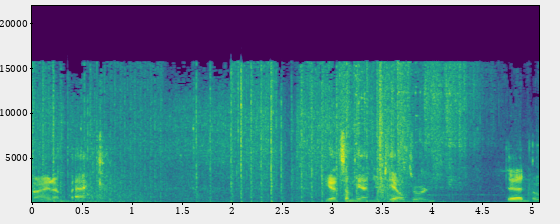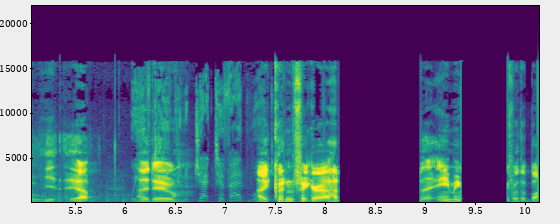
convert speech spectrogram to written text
all right, I'm back. You got somebody on your tail, Jordan. Dead. Oh, yep, I do. taken objective Edward. I couldn't figure out how to aiming for the bomb.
